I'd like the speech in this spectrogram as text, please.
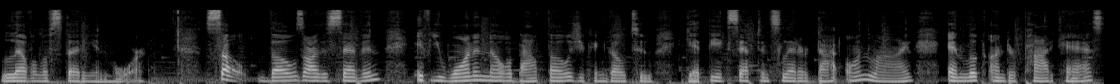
level of study, and more. So, those are the seven. If you want to know about those, you can go to gettheacceptanceletter.online and look under podcast.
